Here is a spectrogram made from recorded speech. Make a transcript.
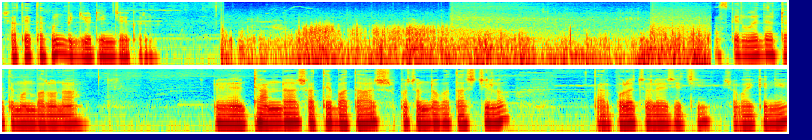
সাথে থাকুন, ভিডিওটি এনজয় করুন। আজকের ওয়েদারটা তেমন ভালো না। ঠান্ডা, সাথে বাতাস, প্রচণ্ড বাতাস ছিল। তারপরে চলে এসেছি সবাইকে নিয়ে।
